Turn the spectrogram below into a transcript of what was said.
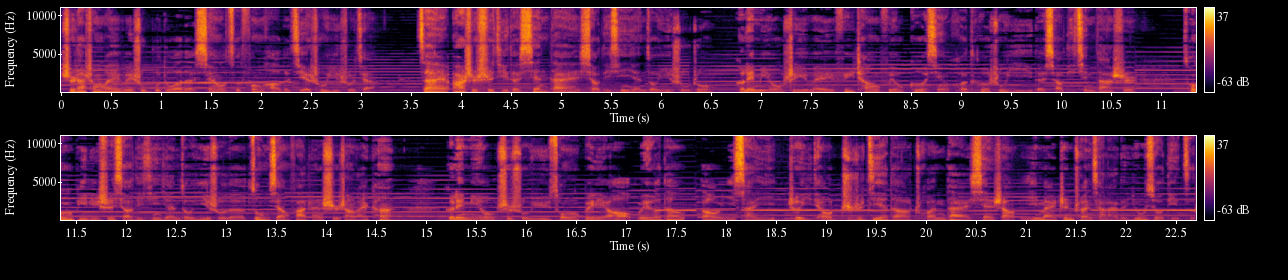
使他成为为数不多的享有此封号的杰出艺术家。在二十世纪的现代小提琴演奏艺术中，格雷米欧是一位非常富有个性和特殊意义的小提琴大师。从比利时小提琴演奏艺术的纵向发展史上来看，格雷米欧是属于从贝里奥、维俄当到伊萨伊这一条直接的传代线上一脉真传下来的优秀弟子。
